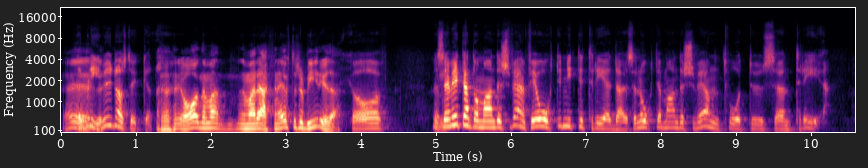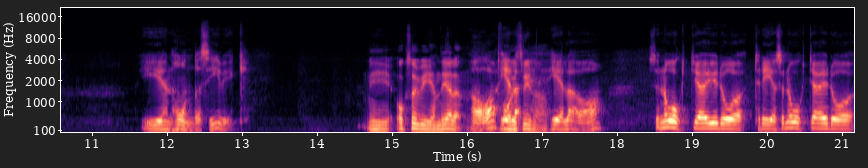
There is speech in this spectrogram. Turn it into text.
Eh, det blir ju några stycken. Ja, när man, när man räknar efter så blir det ju det. Ja, men sen vet jag inte om Anders Sven, för jag åkte 93 där. Sen åkte jag med Anders Sven 2003. I en Honda Civic. I, också i VM-delen. Ja, hela, hela, ja. Sen åkte jag ju då tre, sen åkte jag ju då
